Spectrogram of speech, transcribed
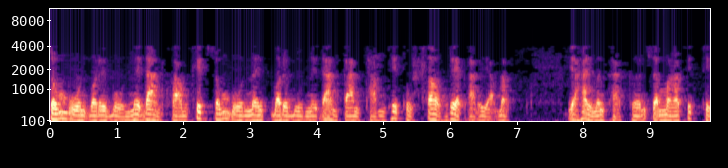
สมบูรณ์บริบูรณ์ในด้านความคิดสมบูรณ์ในบริบูรณ์ในด้านการทำที่ถูกต้องเรียกอริยมรรคอย่าให้มันขาดเกินสมาธิ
